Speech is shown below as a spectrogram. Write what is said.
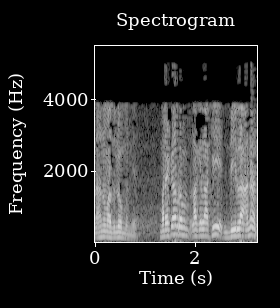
Nahnu mazlumun ya. Mereka laki-laki dilaknat.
